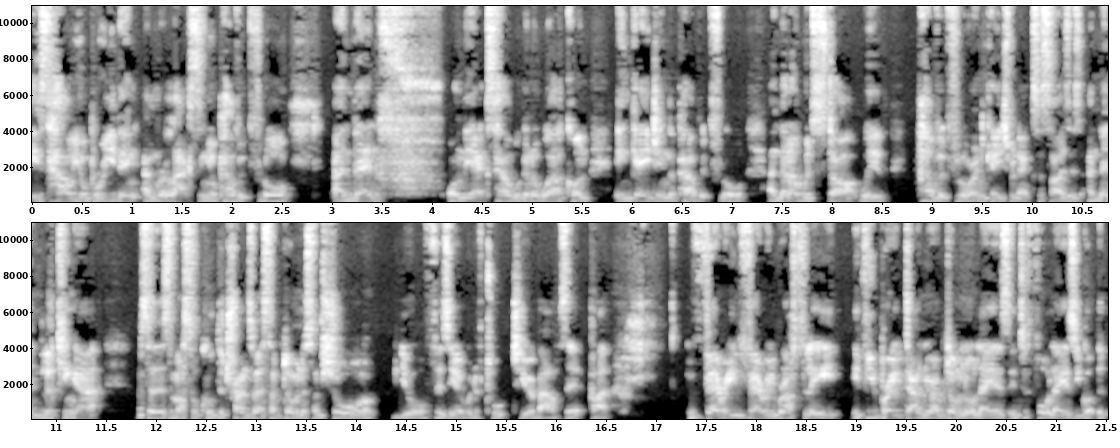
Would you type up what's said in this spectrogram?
is how you're breathing and relaxing your pelvic floor. And then on the exhale, we're going to work on engaging the pelvic floor. And then I would start with pelvic floor engagement exercises and then looking at So there's a muscle called the transverse abdominis. I'm sure your physio would have talked to you about it, but very, very roughly, if you break down your abdominal layers into four layers, you've got the,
